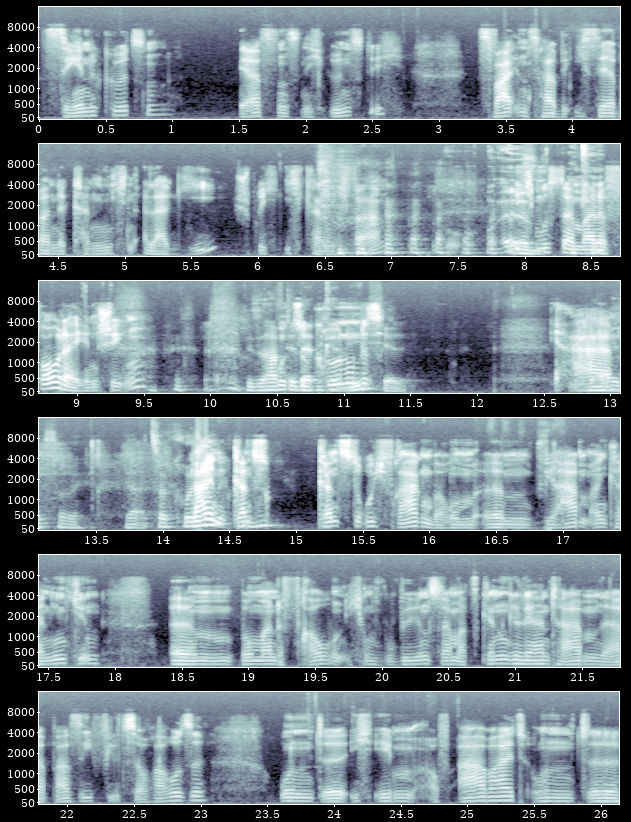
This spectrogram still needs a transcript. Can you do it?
Zähne kürzen, erstens nicht günstig, zweitens habe ich selber eine Kaninchenallergie, sprich ich kann nicht fahren. ich muss dann meine Frau dahin schicken. Wieso habt und ihr zur Krönung des ja, sorry. ja zur Krönung? Nein, kannst, kannst du ruhig fragen, warum. Ähm, wir haben ein Kaninchen, ähm, wo meine Frau und ich, wo wir uns damals kennengelernt haben, da war sie viel zu Hause und äh, ich eben auf Arbeit und äh,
